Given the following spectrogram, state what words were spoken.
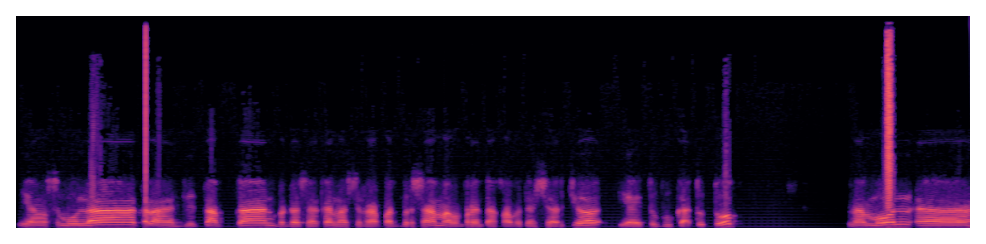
yang semula telah ditetapkan berdasarkan hasil rapat bersama pemerintah Kabupaten Sidoarjo yaitu buka tutup. Namun eh,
